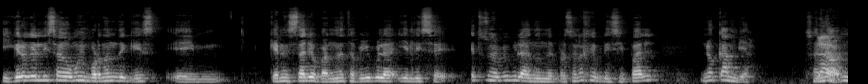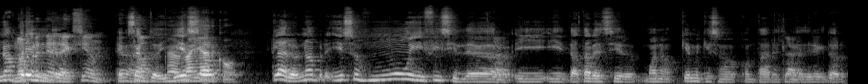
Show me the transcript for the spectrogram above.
Y creo que él dice algo muy importante que es eh, que es necesario para entender esta película. Y él dice: Esto es una película en donde el personaje principal no cambia. O sea, Claro, no, no no aprende. aprende lección. es Exacto. verdad. Y Claro, no hay eso, arco. Claro, no, pero- y eso es muy difícil de ver Claro. y, y tratar de decir, bueno, ¿qué me quiso contar este Claro. director?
